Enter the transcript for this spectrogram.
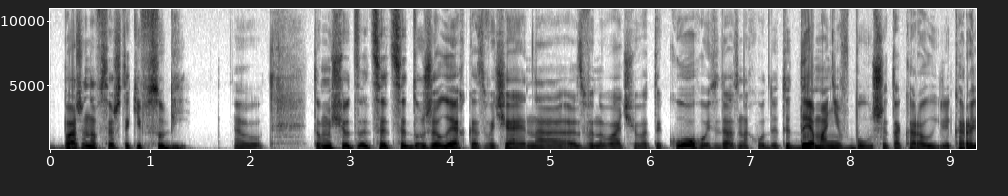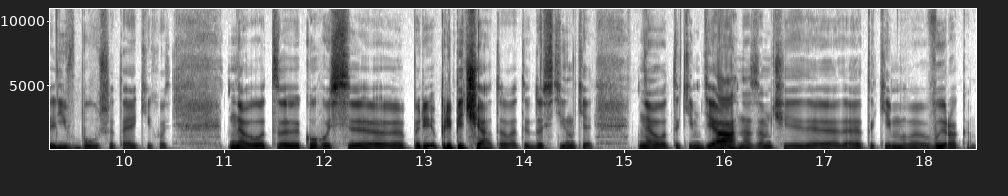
бажано все ж таки в собі. От. Тому що це це дуже легко, звичайно, звинувачувати когось, да, знаходити демонів Булшита, королів, Булшита якихось, от, когось е, припечатувати до стінки от, таким діагнозом чи е, таким вироком.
